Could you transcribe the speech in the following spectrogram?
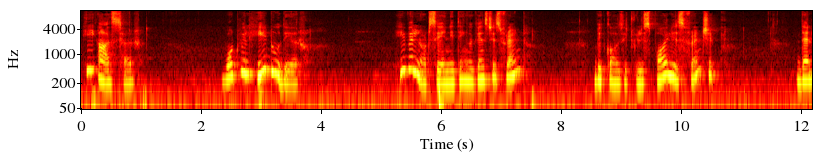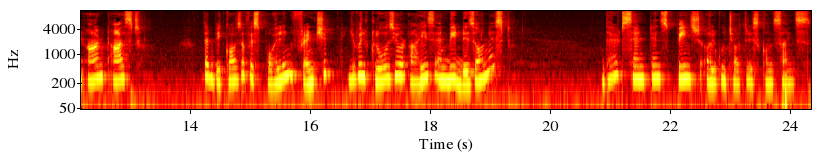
He asked her, what will he do there? He will not say anything against his friend because it will spoil his friendship. Then Aunt asked that because of spoiling friendship, you will close your eyes and be dishonest? That sentence pinched Algu Chaudhry's conscience.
